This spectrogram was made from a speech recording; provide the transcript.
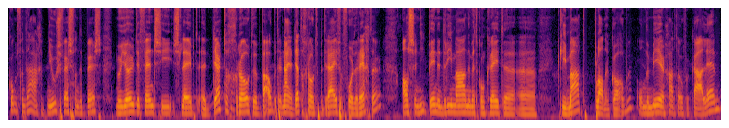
komt vandaag het nieuwsvers van de pers. Milieudefensie sleept uh, 30 grote bouwbedrijven, nou ja, 30 grote bedrijven voor de rechter. Als ze niet binnen drie maanden met concrete uh, klimaatplannen komen. Onder meer gaat het over KLM.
